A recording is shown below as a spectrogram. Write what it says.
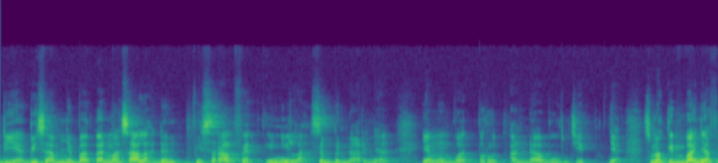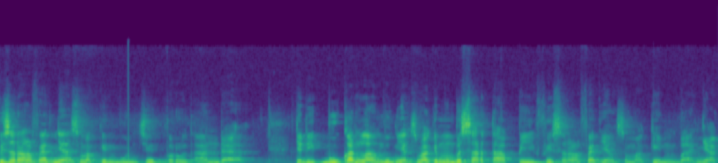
dia bisa menyebabkan masalah dan visceral fat inilah sebenarnya yang membuat perut Anda buncit. Ya, semakin banyak visceral fatnya, semakin buncit perut Anda. Jadi bukan lambung yang semakin membesar, tapi visceral fat yang semakin banyak.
